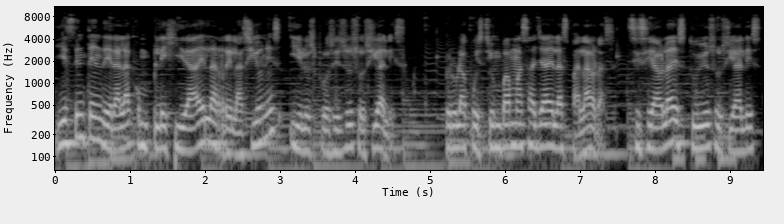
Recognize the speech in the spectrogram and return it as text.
y este entenderá la complejidad de las relaciones y de los procesos sociales. Pero la cuestión va más allá de las palabras. Si se habla de estudios sociales,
